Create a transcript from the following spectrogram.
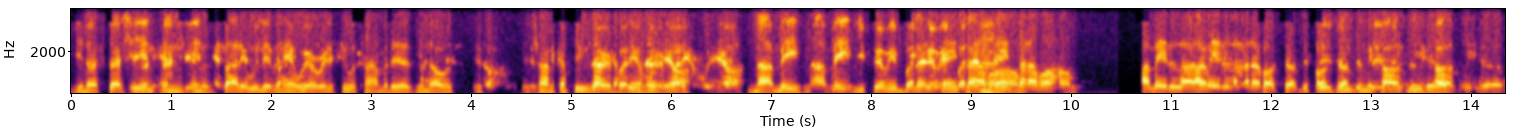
You know, especially in, in, in the society we live in, we already see what time it is. You know, it's, it's, it's trying to confuse everybody and who they are. Not me. Not me. You feel me? But at the same time, um, I made a lot I made a lot of fucked up decisions, and it caused me to,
